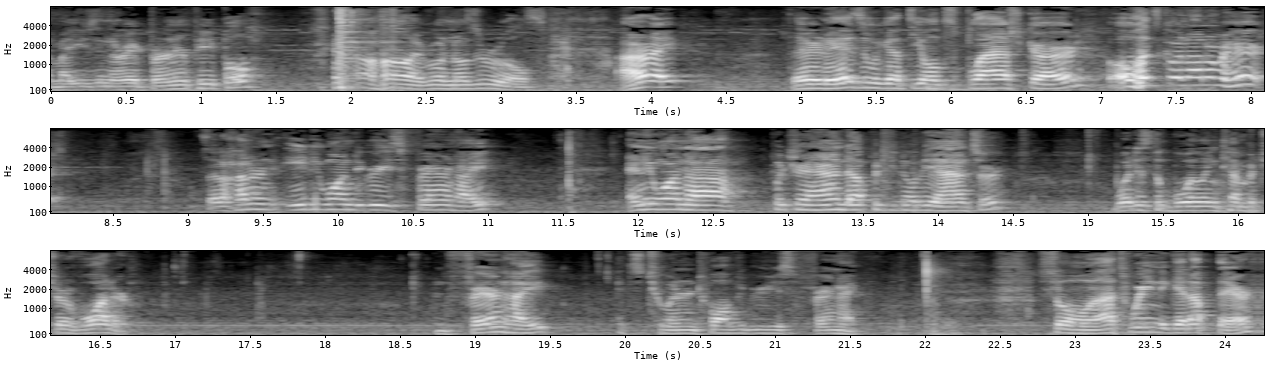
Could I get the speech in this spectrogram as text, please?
Am I using the right burner, people? oh, everyone knows the rules. All right, there it is. And we got the old splash guard. Oh, what's going on over here? It's at 181 degrees Fahrenheit. Anyone uh, put your hand up if you know the answer. What is the boiling temperature of water? In Fahrenheit, it's 212 degrees Fahrenheit. So that's waiting to get up there.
